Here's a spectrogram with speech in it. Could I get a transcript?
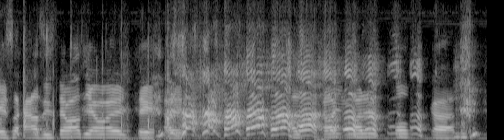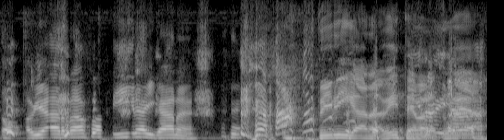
Esa- así se va a llamar el tema. Así se va a llamar el podcast. Todavía Rafa tira y gana. Tira y gana, ¿viste? Tira Para que tú veas.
